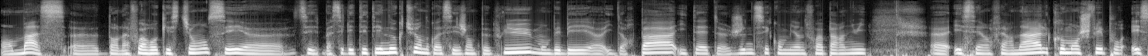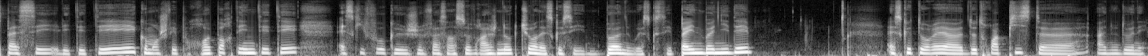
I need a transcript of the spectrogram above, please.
en, masse euh, dans la foire aux questions, c'est euh, bah, les tétés nocturnes. C'est j'en peux plus, mon bébé il dort pas, il tète je ne sais combien de fois par nuit et c'est infernal. Comment je fais pour espacer les tétés? Comment je fais pour reporter une tétée? Est-ce qu'il faut que je fasse un sevrage nocturne? Est-ce que c'est une bonne ou est-ce que c'est pas une bonne idée? Est-ce que tu aurais deux, trois pistes à nous donner?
